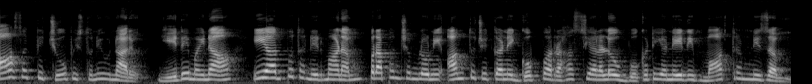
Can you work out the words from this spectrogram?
ఆసక్తి చూపిస్తూనే ఉన్నారు. ఏదేమైనా ఈ అద్భుత నిర్మాణం ప్రపంచంలోని అంతుచిక్కని గొప్ప రహస్యాలలో ఒకటి అనేది మాత్రం నిజం.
